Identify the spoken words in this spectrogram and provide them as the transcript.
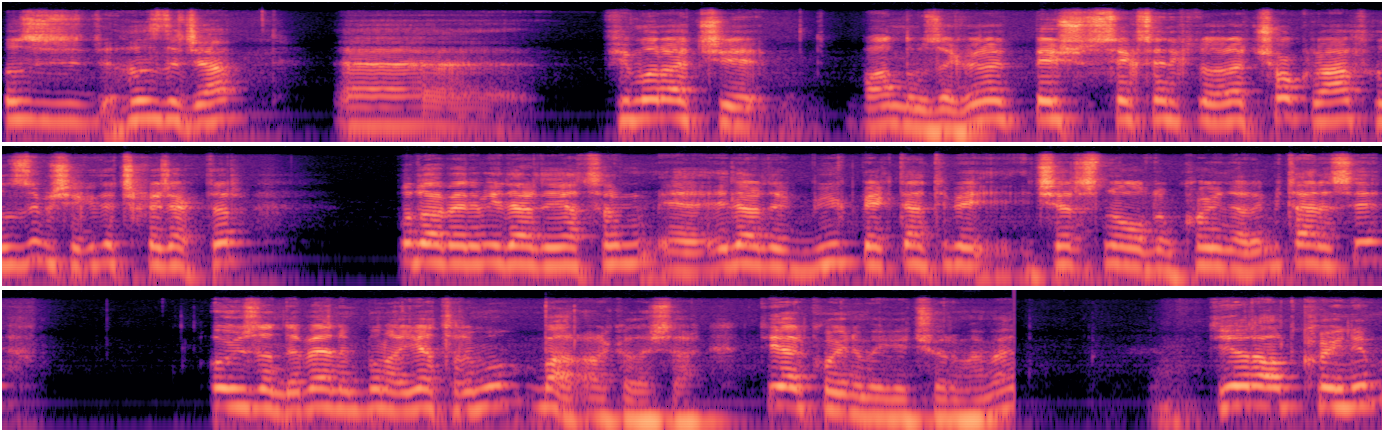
hız, hızlıca eee Fibonacci bandımıza göre 582 dolara çok rahat hızlı bir şekilde çıkacaktır. Bu da benim ileride yatırım, e, ileride büyük beklenti ve içerisinde olduğum coinlerin bir tanesi. O yüzden de benim buna yatırımım var arkadaşlar. Diğer coin'ime geçiyorum hemen. Diğer altcoin'im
